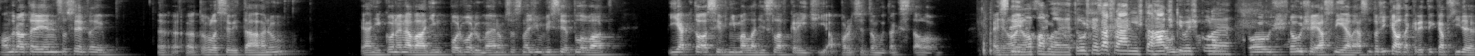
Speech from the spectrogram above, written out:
Ondro, a tady je něco si tady, e, e, tohle si vytáhnu. Já nikoho nenavádím k podvodu, já jenom se snažím vysvětlovat, jak to asi vnímal Ladislav Krejčí a proč se tomu tak stalo. A jestli, jo, jo, Pavle, to už nezachráníš, taháčky to, ve škole. To, to, už, to už je jasný, ale já jsem to říkal, ta kritika přijde,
